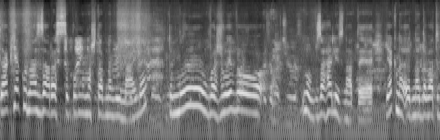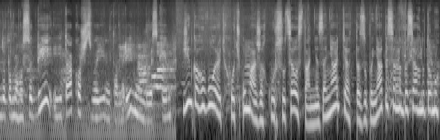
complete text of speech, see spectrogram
Так як у нас зараз повномасштабна війна йде, тому важливо ну, взагалі знати, як на- надавати допомогу собі і також своїм там рідним, близьким. Жінка говорить, хоч у межах курсу це останнє заняття, та зупинятися на досягнутому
